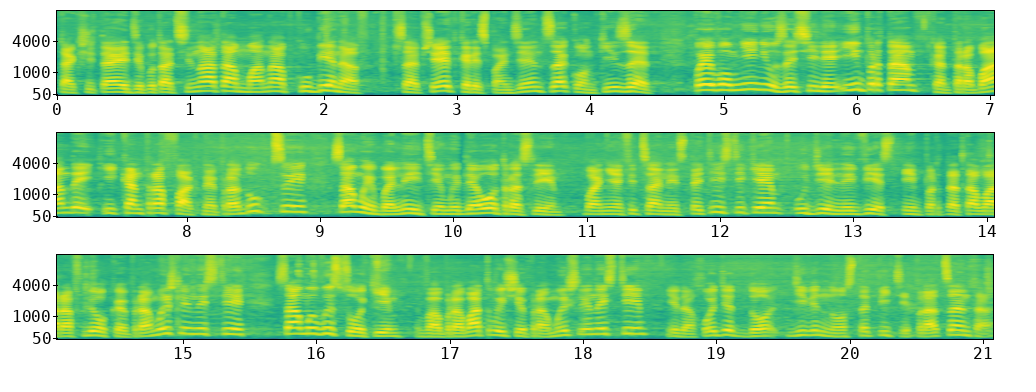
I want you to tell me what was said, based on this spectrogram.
Так считает депутат Сената Манап Кубенов, сообщает корреспондент «Закон КИЗ». По его мнению, засилие импорта, контрабанды и контрафактной продукции – самые больные темы для отрасли. По неофициальной статистике, удельный вес импорта товаров легкой промышленности самый высокий в обрабатывающей промышленности и доходит до 95%.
